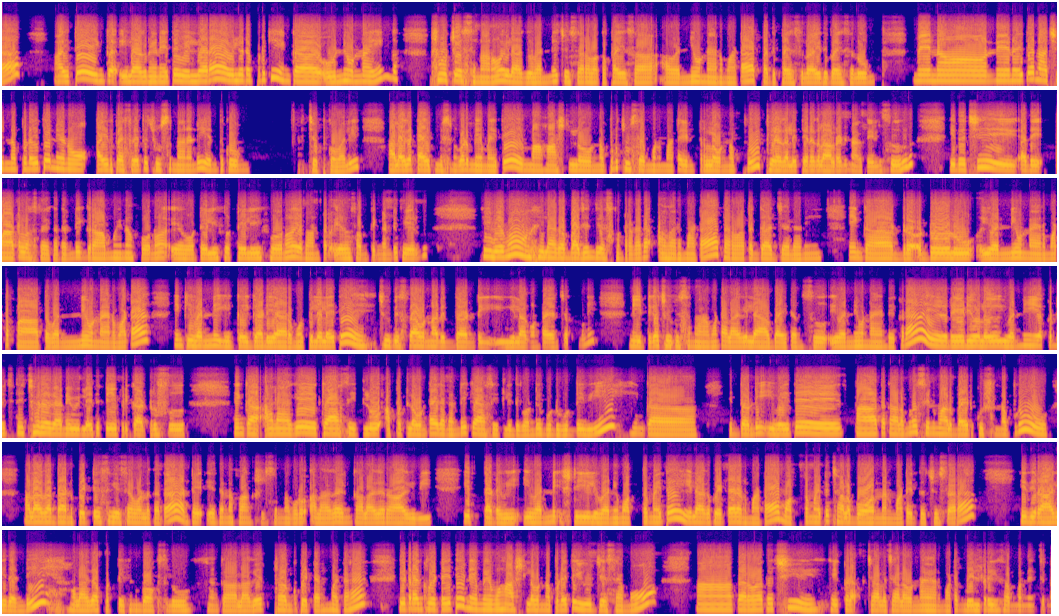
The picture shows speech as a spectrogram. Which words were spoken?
అయితే ఇంకా ఇలాగ నేనైతే వెళ్ళారా? వెళ్ళేటప్పటికి ఇంకా అన్నీ ఉన్నాయి. ఇంకా షూట్ చేస్తున్నాను. ఇలాగ ఇవన్నీ చూసారా? ఒక పైసా? అవన్నీ ఉన్నాయన్నమాట. పది పైసలు ఐదు పైసలు. నేను నేనైతే నా చిన్నప్పుడైతే నేను ఐదు పైసలు అయితే చూస్తున్నానండి. ఎందుకు? చెప్పుకోవాలి. అలాగే టైప్ మిషన్ కూడా మేమైతే మా హాస్టల్లో ఉన్నప్పుడు చూసాము అనమాట ఇంటర్లో ఉన్నప్పుడు తిరగలి తిరగలి ఆల్రెడీ నాకు తెలుసు. ఇది వచ్చి అదే పాటలు వస్తాయి కదండి. గ్రామీణ ఫోనో ఏదో టెలిఫో టెలిఫోనో ఏదో అంటారు. ఏదో సంథింగ్ అంటే పేరు. ఇవేమో ఇలాగ భజన చేసుకుంటారు కదా అవన్నమాట. తర్వాత గజ్జలని ఇంకా డోలు ఇవన్నీ ఉన్నాయన్నమాట. పాతవన్నీ ఉన్నాయన్నమాట. ఇంక ఇవన్నీ ఇంకా ఈ గడియారము పిల్లలైతే చూపిస్తా ఉన్నారు ఇద్దంటి ఇలాగ ఉంటాయని చెప్పుకుని నీట్గా చూపిస్తున్నారు అనమాట అలాగే ల్యాబ్ ఐటమ్స్ ఇవన్నీ ఉన్నాయండి ఇక్కడ. రేడియోలు ఇవన్నీ ఎక్కడి నుంచి తెచ్చారో కానీ వీళ్ళైతే టేప్ రికార్డర్స్. ఇంకా అలాగే క్యాసెట్లు అప్పట్లో ఉంటాయి కదండి క్యాసెట్లు ఇదిగోండి బుడ్డు ఇవి ఇంకా ఇద్దండి. ఇవైతే పాత కాలంలో సినిమాలు బయట కూర్చున్నప్పుడు అలాగా దాన్ని పెట్టేసి వేసేవాళ్ళు కదా! అంటే ఏదైనా ఫంక్షన్స్ ఉన్నప్పుడు అలాగా ఇంకా అలాగే రాగివి ఇత్తడివి ఇవన్నీ స్టీల్ ఇవన్నీ మొత్తం అయితే ఇలాగ పెట్టారనమాట. మొత్తం అయితే చాలా బాగుందన్నమాట ఇది చూసారా? ఇది రాగిదండి. అలాగే అప్పుడు టిఫిన్ బాక్సులు ఇంకా అలాగే ట్రంక్ పెట్టనమాట ఈ ట్రంక్ పెట్టి అయితే నేను మేము హాస్టల్లో ఉన్నప్పుడైతే యూజ్ చేసాము తర్వాత వచ్చి ఇక్కడ చాలా చాలా ఉన్నాయన్నమాట. మిలిటరీకి సంబంధించిన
